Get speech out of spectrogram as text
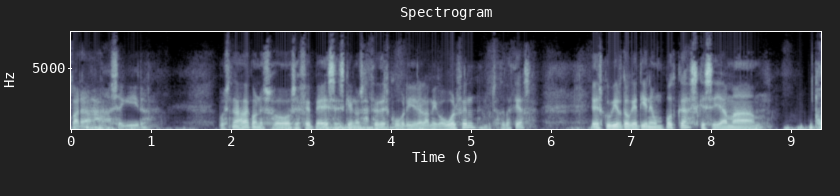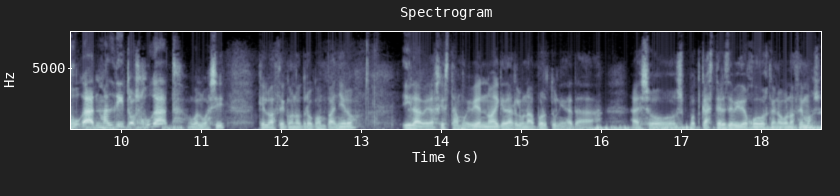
para seguir, pues nada, con esos FPS que nos hace descubrir el amigo Wolfen. Muchas gracias. He descubierto que tiene un podcast que se llama Jugad, malditos, jugad, o algo así, que lo hace con otro compañero. Y la verdad es que está muy bien, ¿no? Hay que darle una oportunidad a, esos podcasters de videojuegos que no conocemos,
